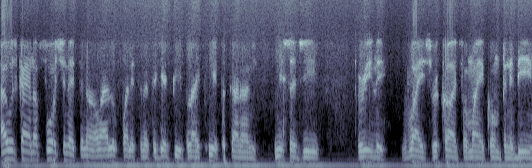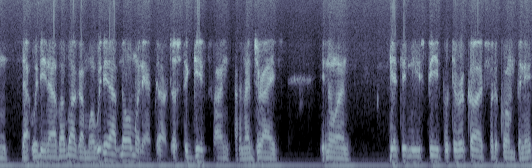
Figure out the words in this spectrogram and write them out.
I was kind of fortunate, you know, I look on it you know, to get people like Capleton and Mr. G really voice record for my company being that we didn't have a bag of money. We didn't have no money at all, just a gift and, and a drive, you know, and getting these people to record for the company.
